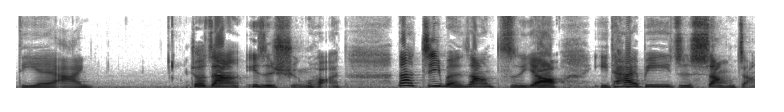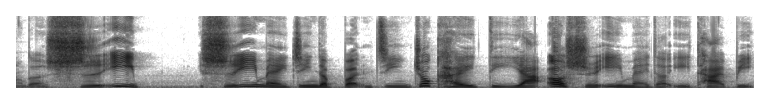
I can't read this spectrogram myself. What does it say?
DAI，就这样一直循环。那基本上只要以太币一直上涨的十亿。十亿美金的本金就可以抵押二十亿美的以太币，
